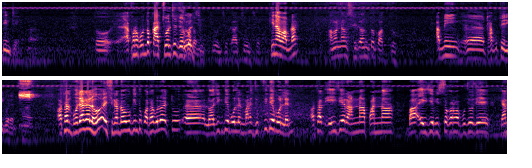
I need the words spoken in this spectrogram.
তিনটে। তো এখনও পর্যন্ত কাজ চলছে জোর চলছে চলছে কাজ চলছে। কি নাম আপনার? আমার নাম শ্রীকান্ত পাত্র। আপনি ঠাকুর তৈরি করেন। হ্যাঁ। অর্থাৎ বোঝা গেল এই শ্রীকান্তবাবু কিন্তু কথাগুলো একটু লজিক দিয়ে বললেন মানে যুক্তি দিয়ে বললেন। অর্থাৎ এই যে রান্না পান্না বা এই যে বিশ্বকর্মা পুজো যে কেন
